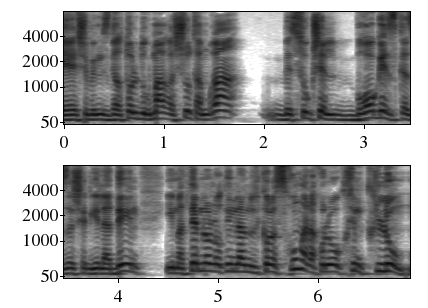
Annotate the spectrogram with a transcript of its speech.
אה, שבמסגרתו לדוגמה הרשות אמרה, בסוג של ברוגז כזה של ילדים, אם אתם לא נותנים לנו את כל הסכום, אנחנו לא לוקחים כלום.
